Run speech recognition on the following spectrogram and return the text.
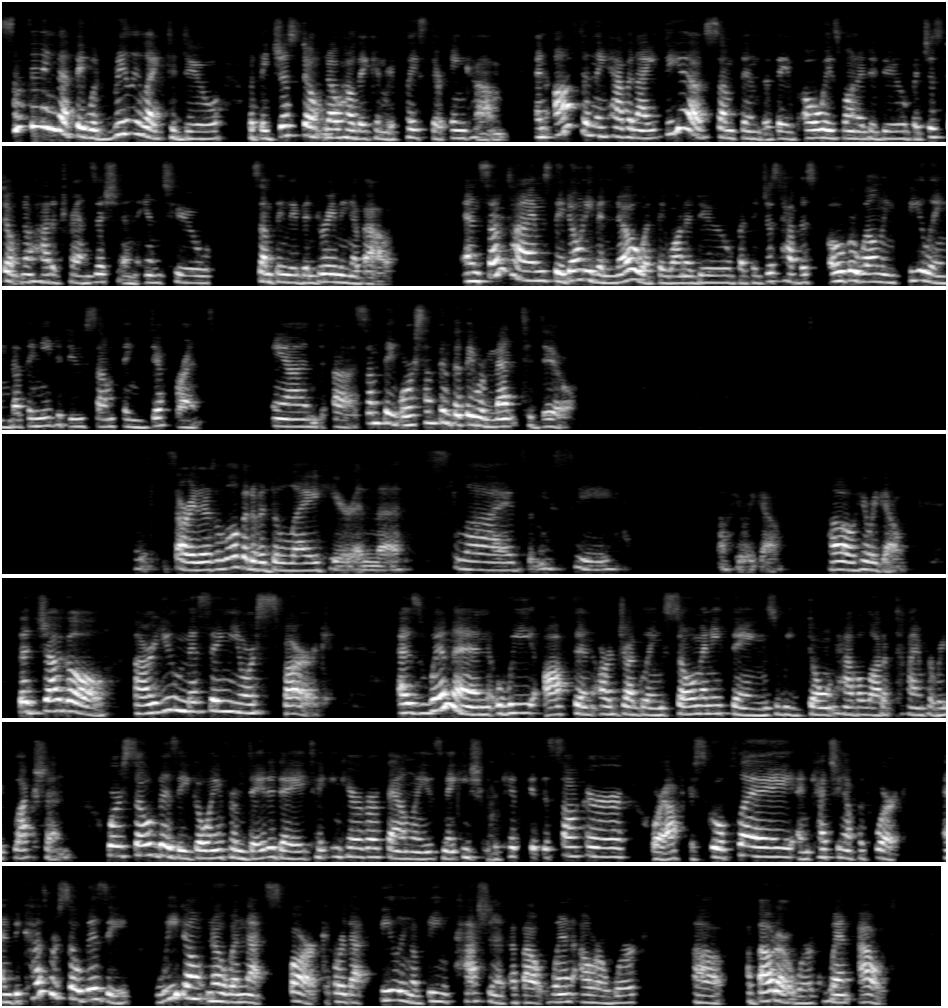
something that they would really like to do, but they just don't know how they can replace their income. And often they have an idea of something that they've always wanted to do, but just don't know how to transition into something they've been dreaming about. And sometimes they don't even know what they want to do, but they just have this overwhelming feeling that they need to do something different and uh, something or something that they were meant to do. Sorry, there's a little bit of a delay here in the slides. Let me see. Oh, here we go. Oh, here we go. The juggle. Are you missing your spark? As women, we often are juggling so many things, we don't have a lot of time for reflection we're so busy going from day to day, taking care of our families, making sure the kids get to soccer or after school play and catching up with work. And because we're so busy, we don't know when that spark or that feeling of being passionate about when our work, uh, about our work went out.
